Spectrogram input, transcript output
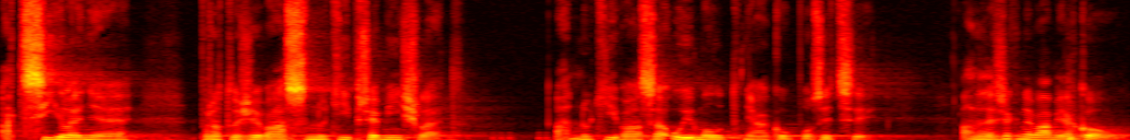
a cíleně, protože vás nutí přemýšlet a nutí vás zaujmout nějakou pozici. Ale neřekne vám jakou.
